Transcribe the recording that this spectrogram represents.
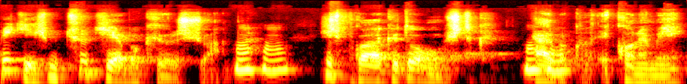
Peki şimdi Türkiye'ye bakıyoruz şu an. Hı hı. Hiç bu kadar kötü olmamıştık. Hı Her bakın ekonomi,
